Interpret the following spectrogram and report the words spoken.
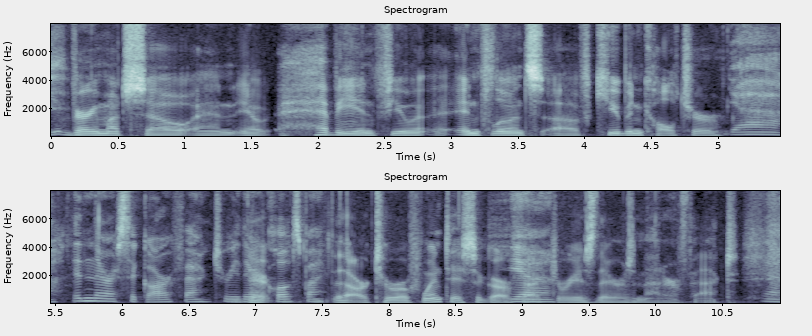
Very much so, and you know, heavy Mm. influ- influence of Cuban culture. Yeah. Isn't there a cigar factory there, There- close by? The Arturo Fuente cigar Yeah. factory is there, as a matter of fact. Yeah.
